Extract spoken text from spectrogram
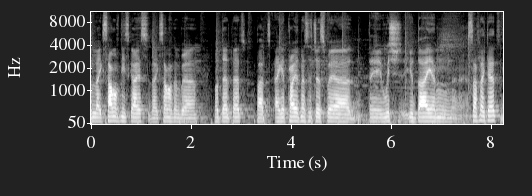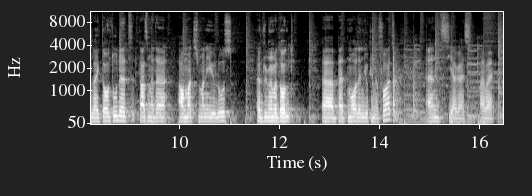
like some of these guys. Like some of them were not that bad, but I get private messages where they wish you die and uh, stuff like that. Like don't do that. Doesn't matter how much money you lose. And remember, don't uh, bet more than you can afford. And see yeah, guys, bye bye.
